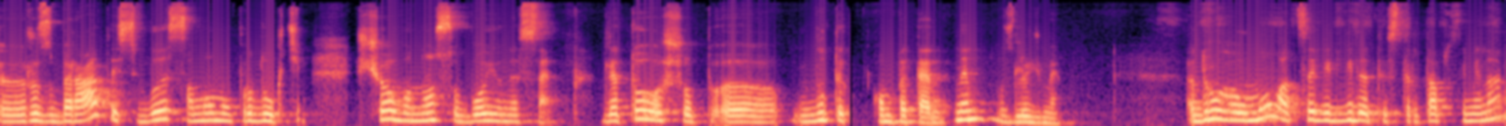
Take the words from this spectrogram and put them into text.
е, розбиратись в самому продукті, що воно собою несе, для того, щоб бути компетентним з людьми. Друга умова це відвідати стартап-семінар.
